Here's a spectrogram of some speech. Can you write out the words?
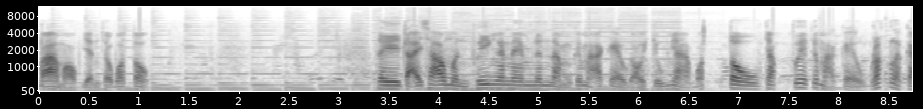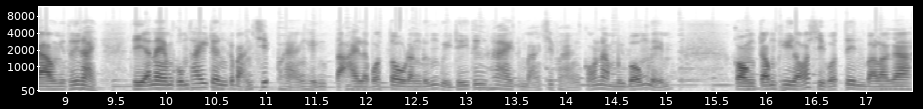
3-1 dành cho Porto thì tại sao mình khuyên anh em nên nằm cái mã kèo đội chủ nhà Porto chấp với cái mã kèo rất là cao như thế này? Thì anh em cũng thấy trên cái bảng xếp hạng hiện tại là Porto đang đứng vị trí thứ hai trên bảng xếp hạng có 54 điểm. Còn trong khi đó Sporting Balaga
